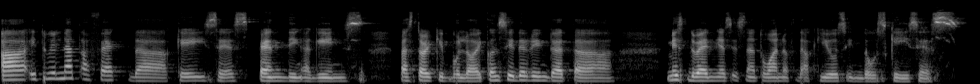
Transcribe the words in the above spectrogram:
Uh, It will not affect the cases pending against Pastor Kibuloy, considering that uh, Ms. Dueñas is not one of the accused in those cases.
